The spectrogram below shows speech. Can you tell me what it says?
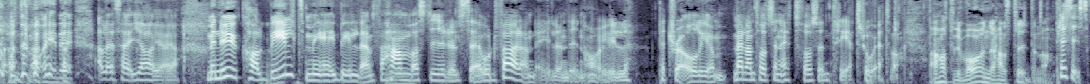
Och då är det alla så här, ja, ja, ja. Men nu är Carl Bildt med i bilden för Mm. han var styrelseordförande i Lundin Oil Petroleum mellan 2001 och 2003 tror jag att det var. Jaha, det var under hans tid då? Precis.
